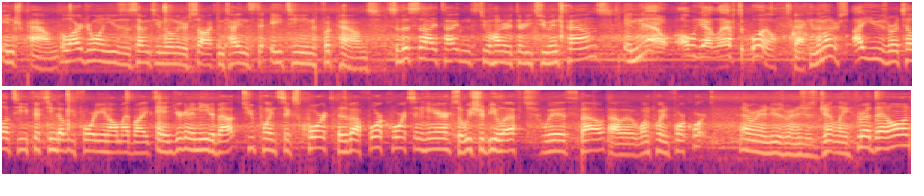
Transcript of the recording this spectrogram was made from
inch pounds. The larger one uses a 17 millimeter socket and tightens to 18 foot pounds. So this side tightens to 132 inch pounds. And now all we got left, oil. Back in the motors. I use Rotella T15W40 in all my bikes and you're gonna need about 2.6 quarts. There's about four quarts in here, so we should be left with about uh, 1.4 quarts. Now we're gonna do is we're gonna just gently thread that on.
